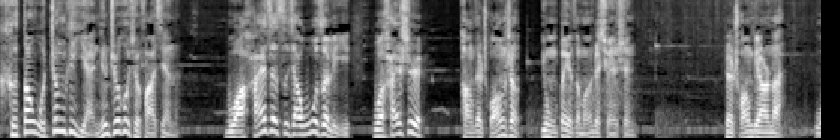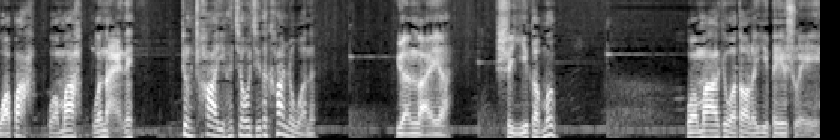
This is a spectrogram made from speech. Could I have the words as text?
可当我睁开眼睛之后，却发现呢。我还在自家屋子里，我还是躺在床上，用被子蒙着全身。这床边呢，我爸、我妈、我奶奶正诧异还焦急的看着我呢。原来呀，是一个梦。我妈给我倒了一杯水，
